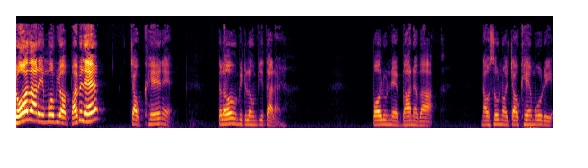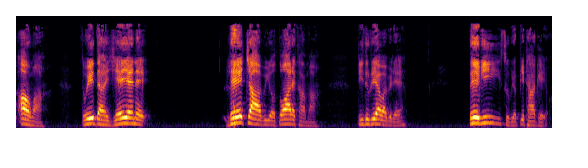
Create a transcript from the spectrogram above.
ဒေါသတွေမို့ပြီးတော့ဘာဖြစ်လဲကြောက်ခဲနဲ့တလုံးမီတလုံးပြစ်တတ်လာတယ်ပေါလုနဲ့ဘာနဘနောက်ဆုံးတော့ကြောက်ခဲမိုးတွေအောက်မှာသွေးတန်ရဲရဲနဲ့လဲကြပြီးတော့သွားတဲ့ခါမှာဒီသူတွေကဘာဖြစ်လဲသေပြီဆိုပြီးတော့ပြစ်ထားခဲ့ရော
